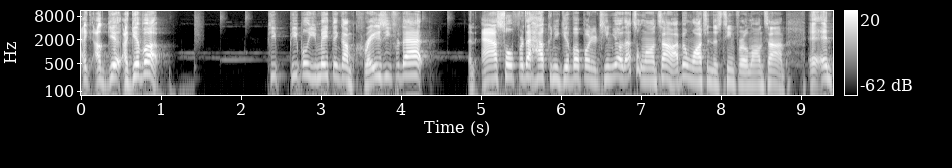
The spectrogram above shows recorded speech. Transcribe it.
I, will give I give up. Pe- people, you may think I'm crazy for that an asshole for that. How can you give up on your team? Yo, that's a long time. I've been watching this team for a long time. And, and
